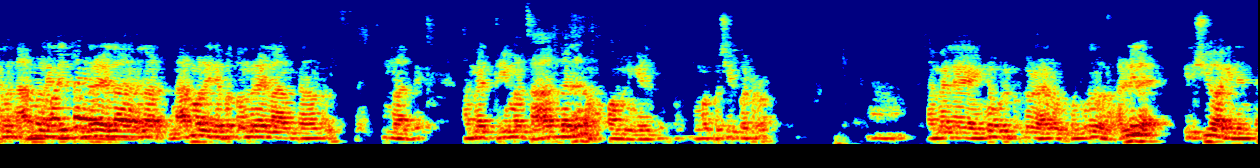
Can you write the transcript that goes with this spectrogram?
ಎಲ್ಲ ನಾರ್ಮಲ್ ಇದೆ ತೊಂದರೆ ಇಲ್ಲ ಎಲ್ಲ ನಾರ್ಮಲ್ ಇದೆ ತೊಂದ್ರೆ ಇಲ್ಲ ಅಂತ ಸುಮ್ಮನಾದ್ವಿ ಆಮೇಲೆ ತ್ರೀ ಮಂತ್ಸ್ ಆದ್ಮೇಲೆ ನಮ್ಮ ಅಪ್ಪ ಅಮ್ಮನಿಗೆ ಹೇಳಿದ್ವಿ. ತುಂಬಾ ಖುಷಿ ಪಟ್ರು. ಆಮೇಲೆ ಇನ್ನೊಬ್ರು ಒಬ್ರು ಹಳ್ಳಿಲೆ ಇಶ್ಯೂ ಆಗಿದೆ ಅಂತ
